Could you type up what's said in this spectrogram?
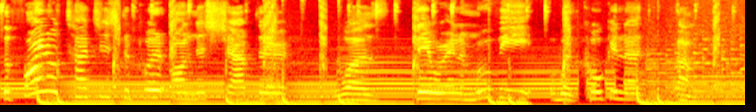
the final touches to put on this chapter was they were in a movie with coconut um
